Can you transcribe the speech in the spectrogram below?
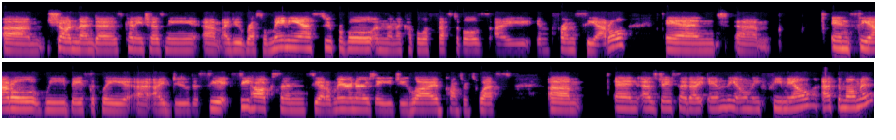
um, Shawn Mendes, Kenny Chesney. Um, I do WrestleMania, Super Bowl, and then a couple of festivals. I am from Seattle and um, in Seattle, we basically uh, I do the Seahawks and Seattle Mariners, AEG Live, Concerts West. Um, and as Jay said, I am the only female at the moment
